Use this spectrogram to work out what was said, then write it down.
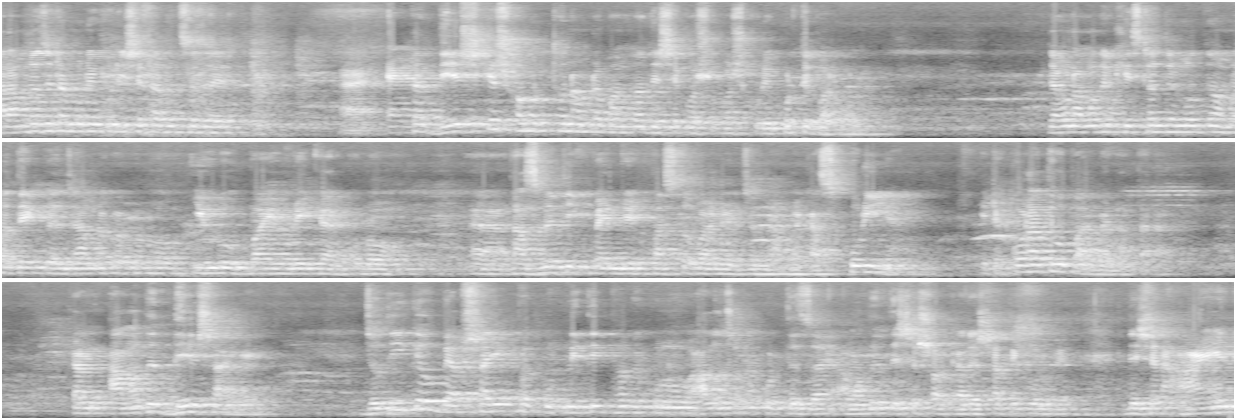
আর আমরা যেটা মনে করি সেটা হচ্ছে যে একটা দেশকে সমর্থন আমরা বাংলাদেশে বসবাস করে করতে পারব না। যেমন আমাদের খ্রিস্টানদের মধ্যে আমরা দেখবেন যে আমরা কখনো ইউরোপ বা আমেরিকার কোনো রাজনৈতিক ম্যান্ডেট বাস্তবায়নের জন্য আমরা কাজ করি না। এটা করাতেও পারবে না তারা। কারণ আমাদের দেশ আগে যদি কেউ ব্যবসায়িক বা কূটনীতিকভাবে কোনো আলোচনা করতে চায় আমাদের দেশের সরকারের সাথে করবে। দেশের আইন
